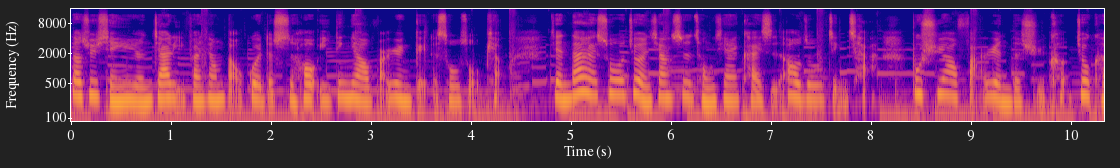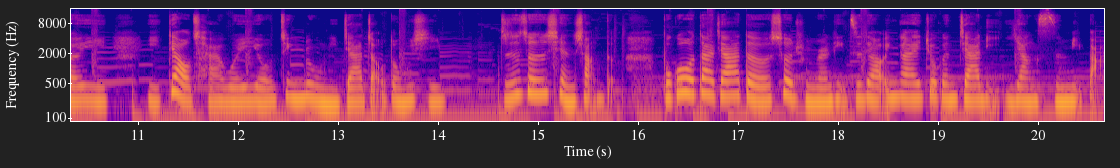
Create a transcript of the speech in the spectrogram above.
要去嫌疑人家里翻箱倒柜的时候一定要法院给的搜索票。简单来说，就很像是从现在开始，澳洲警察不需要法院的许可就可以以调查为由进入你家找东西。只是这是线上的，不过大家的社群软体资料应该就跟家里一样私密吧？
